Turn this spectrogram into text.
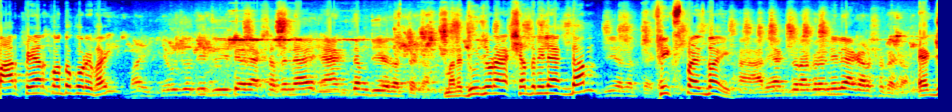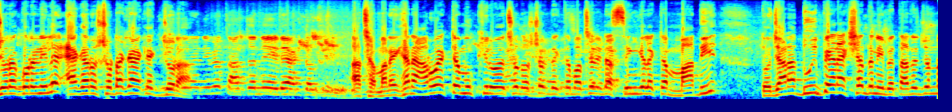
পার পেয়ার কত করে ভাই? ভাই কেউ যদি দুই পেয়ার একসাথে নেয় একদম দুই হাজার টাকা। মানে দুই জোড়া একসাথে নিলে একদম দুই হাজার টাকা। ফিক্স প্রাইস ভাই? হ্যাঁ আর এক জোড়া করে নিলে এগারোশো টাকা। এক জোড়া করে নিলে এগারোশো টাকা এক এক জোড়া। নিবে তার জন্য এটা একদম ফ্রি আচ্ছা মানে এখানে আরও একটা মুখী রয়েছে দর্শক দেখতে পাচ্ছেন এটা সিঙ্গেল একটা মাদি। তো যারা দুই পেয়ার একসাথে নিবে তাদের জন্য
